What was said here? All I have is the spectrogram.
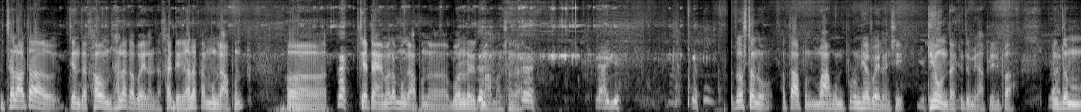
तर चला आता त्यांचा खाऊन झाला का बैलांचा? खाद्य झाला का? मग आपण त्या टायमाला मग आपण बोलणार आहेत मामा सांगा. दोस्तानो आता आपण मागून पुढून ह्या बैलांची ठेवून दाखवतो मी आपल्याला पहा. एकदम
